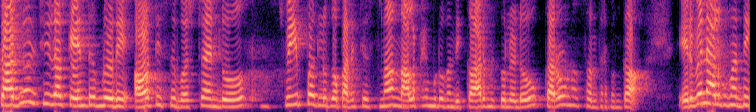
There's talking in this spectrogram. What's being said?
కర్నూలు జిల్లా కేంద్రంలోని ఆర్టీసీ బస్టాండ్లో స్వీపర్లుగా పనిచేస్తున్న నలభై మూడు మంది కార్మికులలో కరోనా సందర్భంగా ఇరవై నాలుగు మంది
